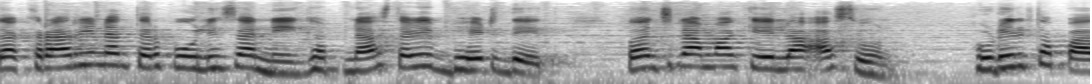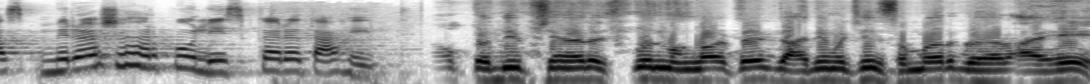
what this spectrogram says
तक्रारीनंतर पोलिसांनी घटनास्थळी भेट देत पंचनामा केला असून पुढील तपास मिरज शहर पोलीस करत आहेत. प्रदीप सिंह राजपूत मंगळपेठ झारी मशीन समोर घर आहे.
